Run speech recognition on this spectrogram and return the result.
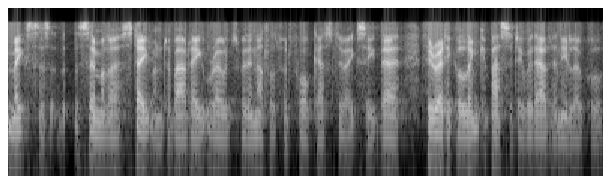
makes a, similar statement about eight roads within Uttlesford forecast to exceed their theoretical link capacity without any local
